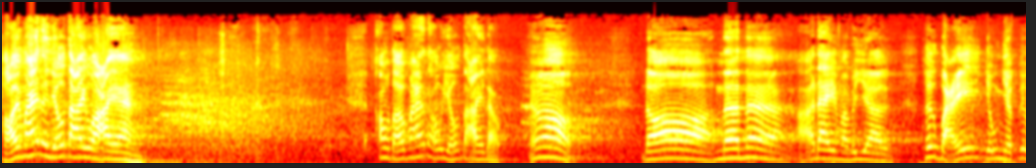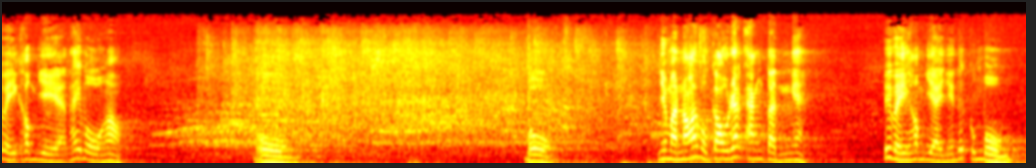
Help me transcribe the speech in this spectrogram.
Thoải mái nó vỗ tay hoài à. Không thoải mái đâu vỗ tay đâu đúng không? Đó, nên ở đây mà bây giờ, thứ bảy, chủ nhật quý vị không về, thấy buồn không? Buồn. Buồn nhưng mà nói một câu rất ăn tình nha quý vị không về những đức cũng buồn.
